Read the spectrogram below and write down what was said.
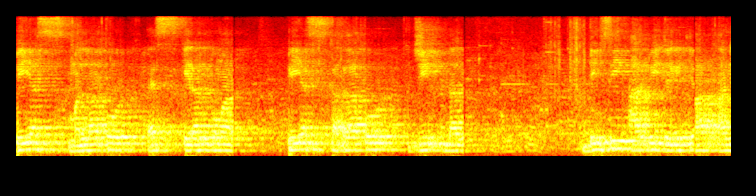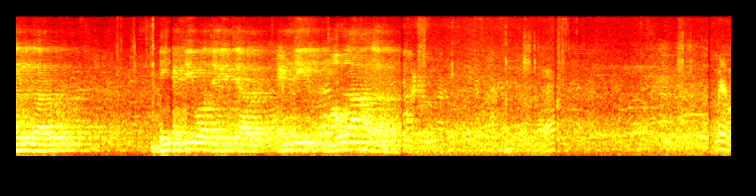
PS Mallapur S Kiran Kumar PS Kathlapur G Nagar DCRB Jagtial Anil గారు డిఎఫ్టిఓ జగిత్యాల్ ఎండి మౌలానా గారు madam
